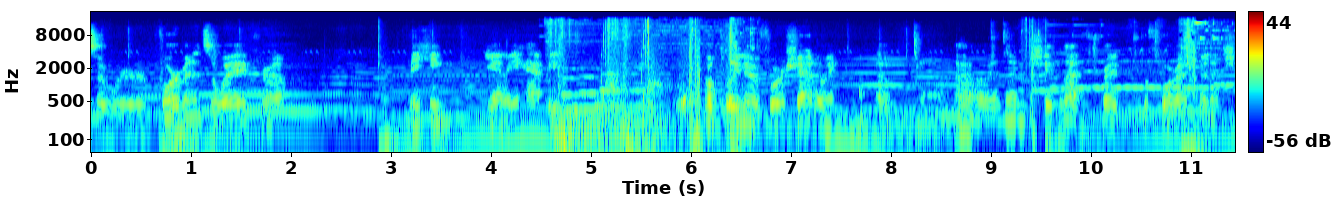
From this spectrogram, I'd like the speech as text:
So we're four minutes away from making Yami happy. Hopefully no foreshadowing of, oh, and then she left right before I finished.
